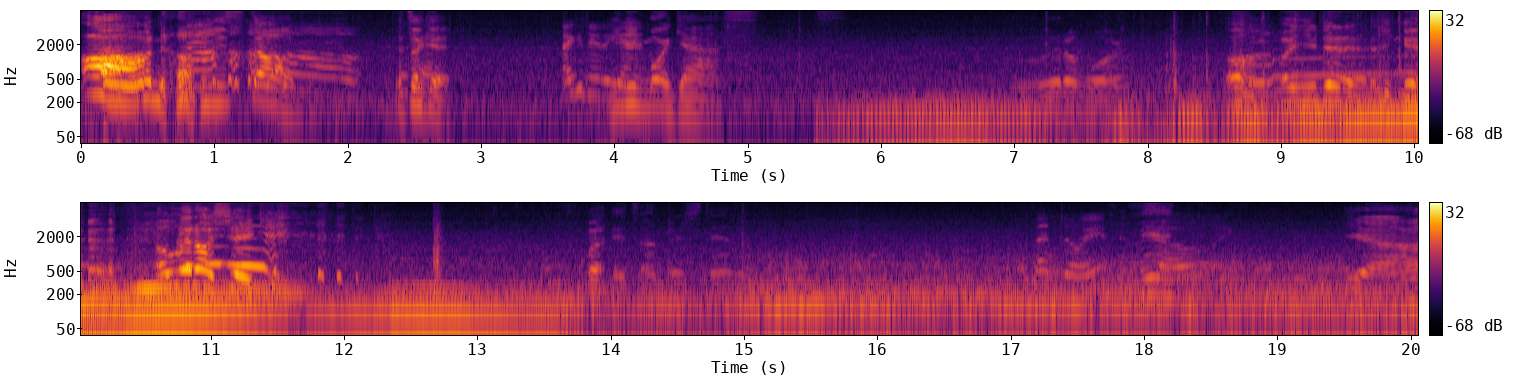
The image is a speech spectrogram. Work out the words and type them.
Oh no, you stopped. It's okay. I can do it again. You need more gas. A little more. Oh, but you did it. A little shaky. But it's understandable. that noise is Man. so like. Yeah.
